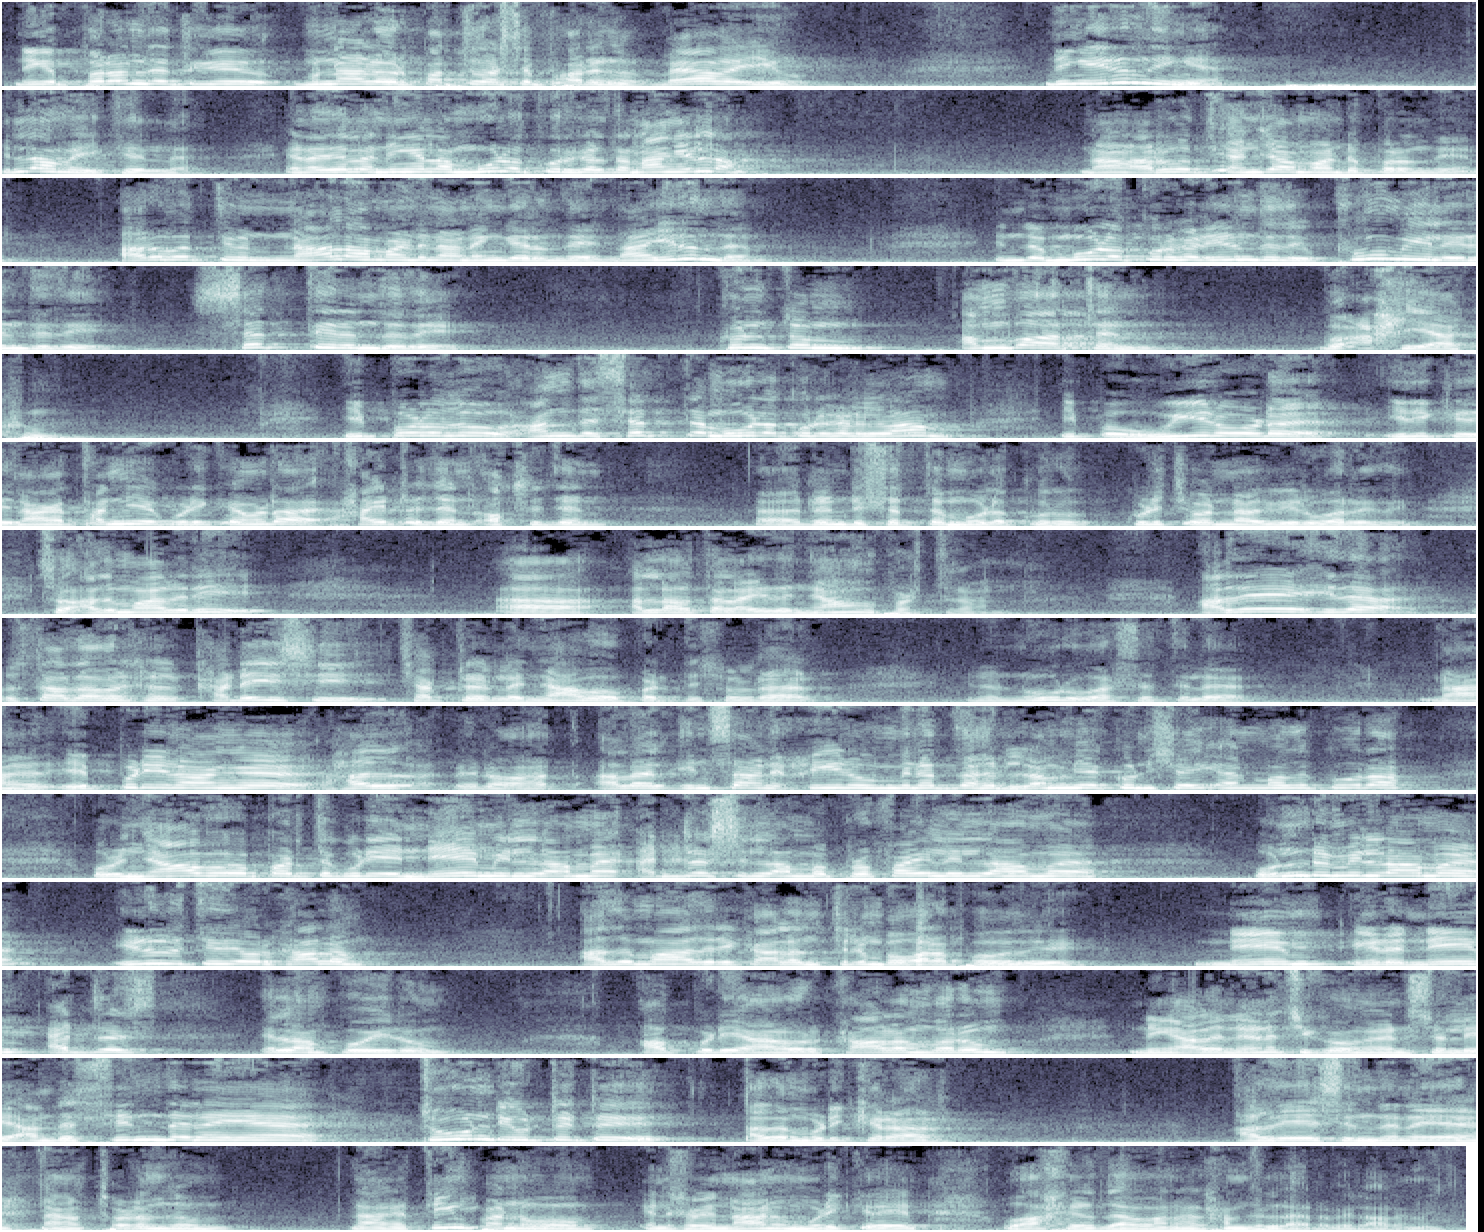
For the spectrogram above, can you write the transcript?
நீங்கள் பிறந்ததுக்கு முன்னால் ஒரு பத்து வருஷம் பாருங்கள் வேவையும் நீங்கள் இருந்தீங்க. இல்லாமல் இல்லை. ஏன்னா இதெல்லாம் நீங்களெல்லாம் மூலக்கூறுகள் தான் நாங்கள் எல்லாம். நான் அறுபத்தி அஞ்சாம் ஆண்டு பிறந்தேன். அறுபத்தி நாலாம் ஆண்டு நான் எங்கே இருந்தேன்? நான் இருந்தேன். இந்த மூலக்கூறுகள் இருந்தது பூமியில் இருந்தது செத்து இருந்தது. குன்தும் அம்பாத்தன் அஹ்யாக்கும். இப்பொழுது அந்த செத்த மூலக்கூறுகள் எல்லாம் இப்போ உயிரோட இருக்குது. நாங்கள் தண்ணியை குடிக்க விட ஹைட்ரஜன் ஆக்சிஜன் ரெண்டு செத்த மூலக்கூறு குடிச்ச உடனே அது உயிர் வருது. ஸோ அது மாதிரி அல்லாஹாலா இதை ஞாபகப்படுத்துகிறான் அதே இதை உஸ்தாத் அவர்கள் கடைசி சாப்டரில் ஞாபகப்படுத்தி சொல்றார். இன்னும் நூறு வருஷத்தில் நாங்கள் எப்படி நாங்கள் ஹல் அலல் இன்சான் ஹீனும் மினத்தகர் லம் யகுன் அன்மது கூறா ஒரு ஞாபகப்படுத்தக்கூடிய நேம் இல்லாமல் அட்ரஸ் இல்லாமல் ப்ரொஃபைல் இல்லாமல் ஒன்றும் இல்லாமல் இருந்துச்சு ஒரு காலம். அது மாதிரி காலம் திரும்ப வரப்போகுது. நேம் எங்களோட நேம் அட்ரஸ் எல்லாம் போயிடும். அப்படியான ஒரு காலம் வரும். நீங்கள் அதை நினச்சிக்கோங்கன்னு சொல்லி அந்த சிந்தனையை தூண்டி விட்டுட்டு அதை முடிக்கிறார். அதே சிந்தனையை நாங்கள் தொடர்ந்தும் நாங்கள் திங்க் பண்ணுவோம் என்று சொல்லி நானும் முடிக்கிறேன். வாஹிர்தாவான் அலமதுல்லா ரபில் ஆலமின்.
